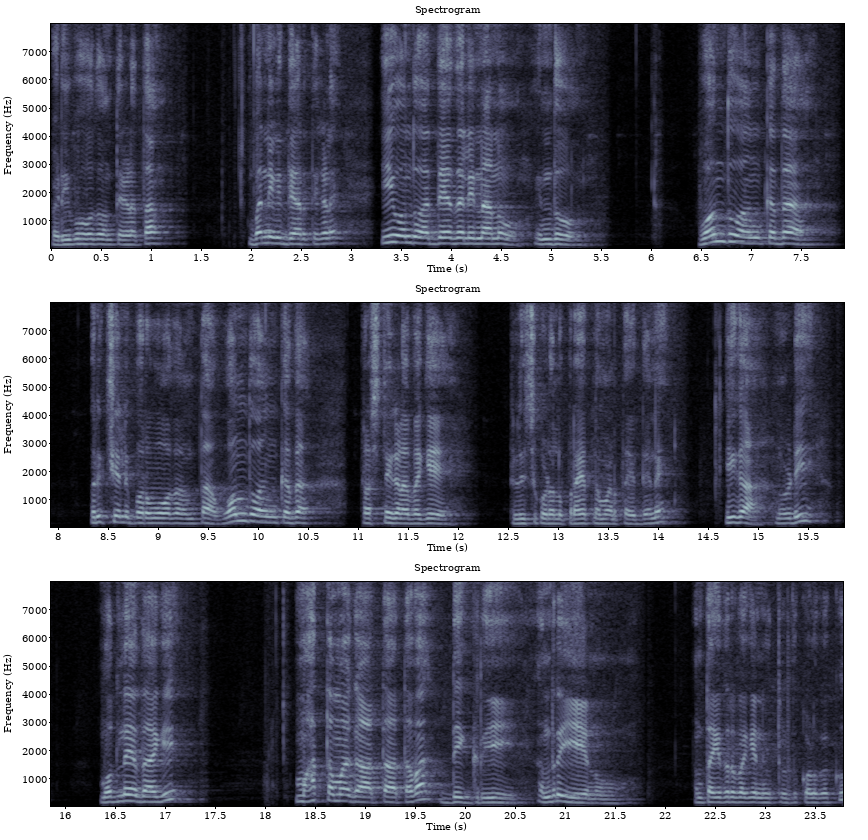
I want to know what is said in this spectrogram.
ಪಡಿಬಹುದು ಅಂತ ಹೇಳ್ತಾ ಬನ್ನಿ ವಿದ್ಯಾರ್ಥಿಗಳೇ, ಈ ಒಂದು ಅಧ್ಯಾಯದಲ್ಲಿ ನಾನು ಇಂದು ಒಂದು ಅಂಕದ ಪರೀಕ್ಷೆಯಲ್ಲಿ ಬರಬಹುದಾದಂಥ ಒಂದು ಅಂಕದ ಪ್ರಶ್ನೆಗಳ ಬಗ್ಗೆ ತಿಳಿಸಿಕೊಡಲು ಪ್ರಯತ್ನ ಮಾಡ್ತಾ ಇದ್ದೇನೆ. ಈಗ ನೋಡಿ, ಮೊದಲನೇದಾಗಿ, ಮಹತ್ತಮ ಗಾತ ಅಥವಾ ಡಿಗ್ರಿ ಅಂದರೆ ಏನು ಅಂತ ಇದರ ಬಗ್ಗೆ ನೀವು ತಿಳಿದುಕೊಳ್ಬೇಕು.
